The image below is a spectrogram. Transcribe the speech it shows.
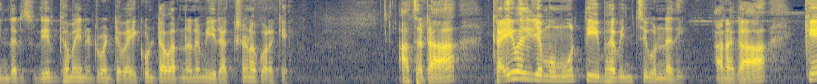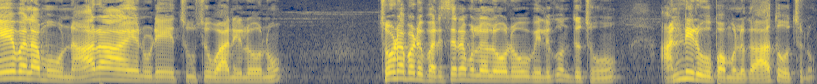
ఇందరి సుదీర్ఘమైనటువంటి వైకుంఠ వర్ణన మీ రక్షణ కొరకే. అచట కైవల్యము మూర్తి భవించి ఉన్నది. అనగా కేవలము నారాయణుడే చూసువానిలోనూ చూడబడు పరిసరములలోనూ వెలుగొందుచు అన్ని రూపములుగా తోచును.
